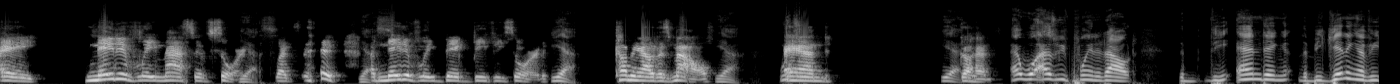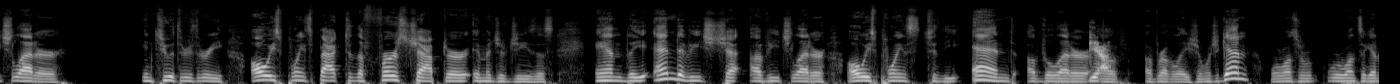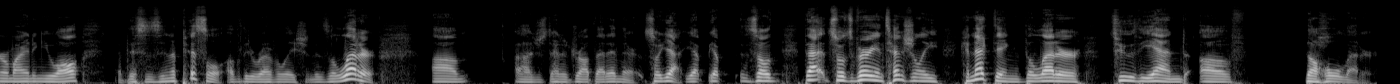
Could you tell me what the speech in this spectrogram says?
a natively massive sword. yes, Let's yes, a natively big beefy sword yeah, coming out of his mouth. yeah, Which- And yeah. go ahead. And well, as we've pointed out, the the ending, the beginning of each letter in two through three always points back to the first chapter image of Jesus, and the end of each cha- of each letter always points to the end of the letter Yeah. of, of Revelation. Which again, we're once we're once again reminding you all that this is an epistle of the Revelation. is a letter. Um, uh, just had to drop that in there. So yeah, yep, yep. So that so it's very intentionally connecting the letter to the end of the whole letter.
